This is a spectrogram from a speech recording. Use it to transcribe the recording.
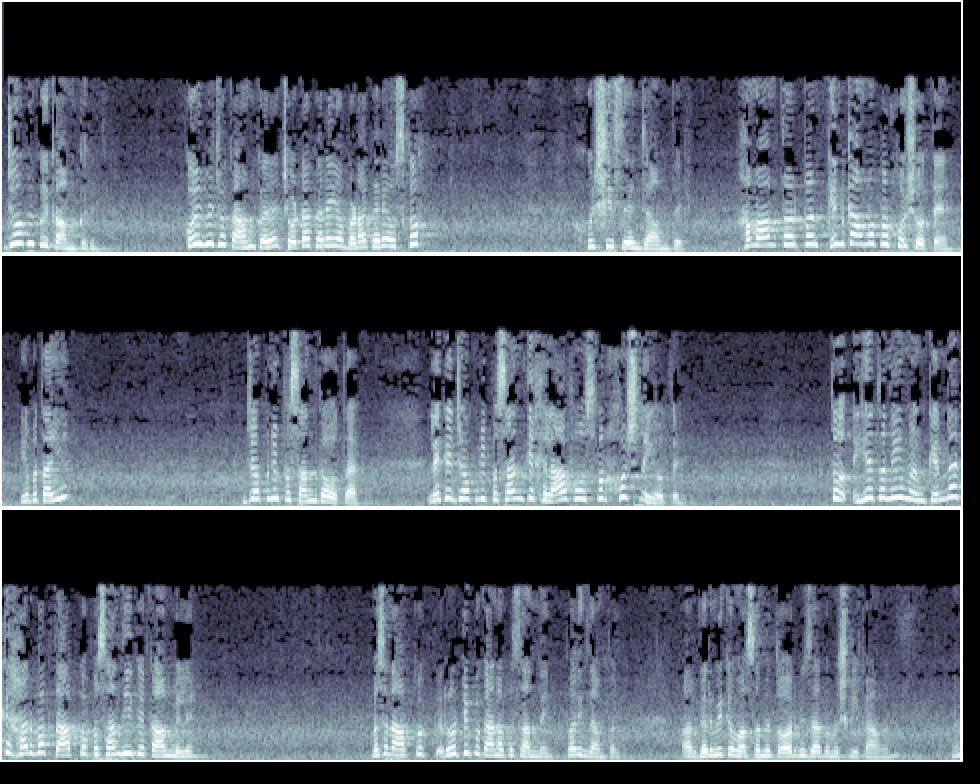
جو بھی کوئی کام کرے، کوئی بھی جو کام کرے، چھوٹا کرے یا بڑا کرے، اس کو خوشی سے انجام دے۔ ہم عام طور پر کن کاموں پر خوش ہوتے ہیں؟ یہ بتائیے۔ جو اپنی پسند کا ہوتا ہے۔ لیکن جو اپنی پسند کے خلاف ہو، اس پر خوش نہیں ہوتے۔ تو یہ تو نہیں ممکن نا کہ ہر وقت آپ کو پسند ہی کے کام ملے۔ مثلا آپ کو روٹی پکانا پسند نہیں فار ایگزامپل اور گرمی کے موسم میں تو اور بھی زیادہ مشکل کام ہے نا۔ ہاں؟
